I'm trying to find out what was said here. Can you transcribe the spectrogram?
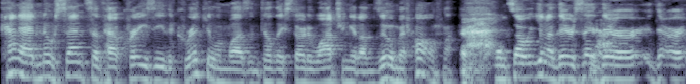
kind of had no sense of how crazy the curriculum was until they started watching it on Zoom at home. and so, you know, there's a, yeah. there are, there are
